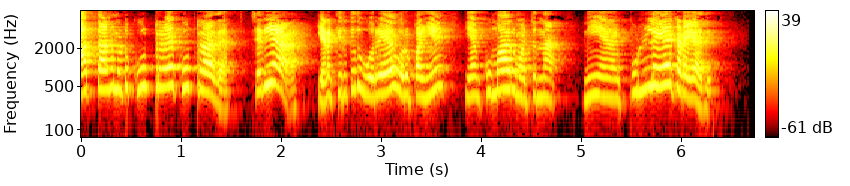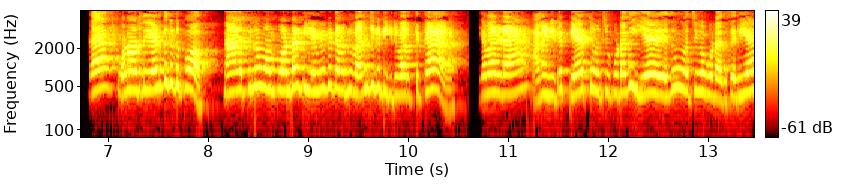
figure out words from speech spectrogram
ஆத்தான்னு மட்டும் கூப்பிட்றவே கூப்பிட்றாத சரியா? எனக்கு இருக்குது ஒரே ஒரு பையன் என் குமார் மட்டும்தான். நீ எனக்கு புள்ளையே கிடையாது. ஏ, உன்னோடது எடுத்துக்கிட்டு போ. நாளை பின்ன உன் பொண்டாட்டி எங்ககிட்ட வந்து வரைஞ்சுக்கிட்டு கட்டிக்கிட்டு வரதுக்கா எவரடா அவன் கிட்ட பேச்சு வச்சு கூடாது ஏ எதுவும் வச்சுக்க கூடாது சரியா?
